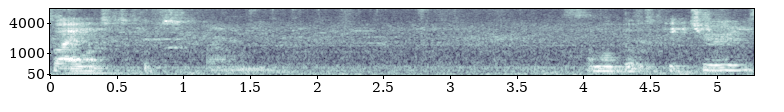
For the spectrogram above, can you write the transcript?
So I wanted to put um, some of those pictures.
